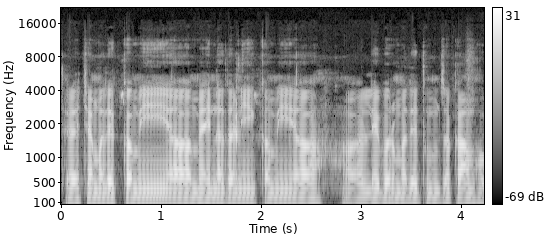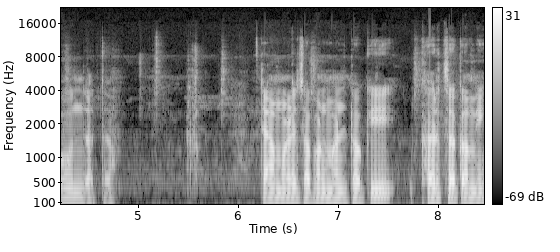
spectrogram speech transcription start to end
तर याच्यामध्ये कमी मेहनत आणि कमी लेबरमध्ये तुमचं काम होऊन जातं. त्यामुळेच आपण म्हणतो की खर्च कमी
